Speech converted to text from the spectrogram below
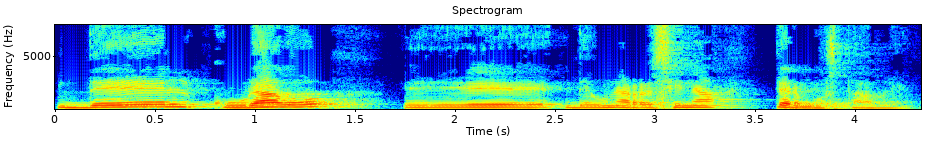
del curado eh, de una resina termostable.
